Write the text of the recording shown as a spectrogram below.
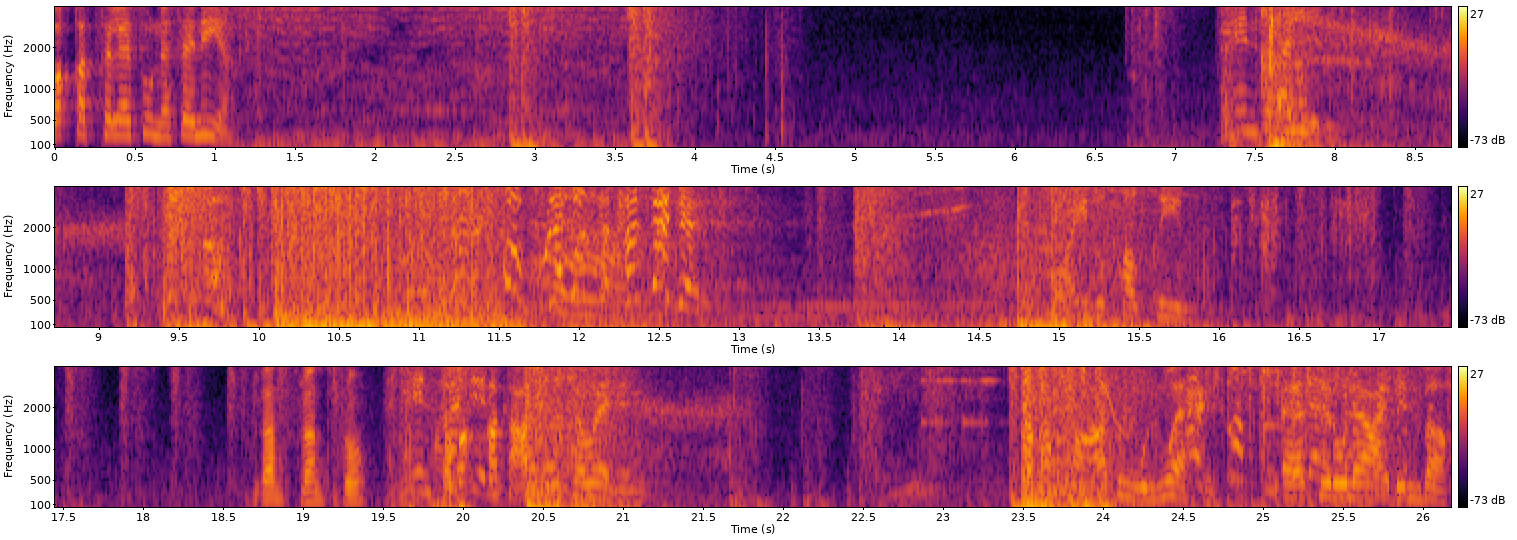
تبقت ثلاثون ثانية. انفجري قنبلة ستنفجر. أعيد التلقيم. Plant, plant, bro. تبقت عشر ثوان تبقى عدو واحد. آخر لاعب باق.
